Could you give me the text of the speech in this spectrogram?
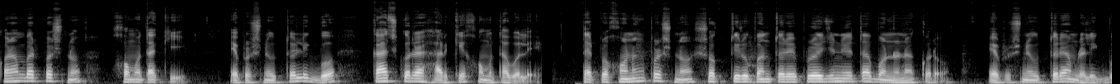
ক নম্বর প্রশ্ন, ক্ষমতা কী? এ প্রশ্নের উত্তর লিখব, কাজ করার হারকে ক্ষমতা বলে। তারপর খ নং প্রশ্ন, শক্তি রূপান্তরের প্রয়োজনীয়তা বর্ণনা করো। এ প্রশ্নের উত্তরে আমরা লিখব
